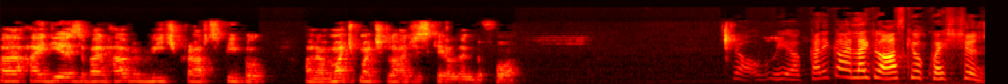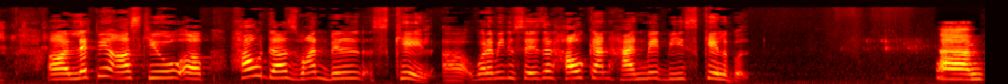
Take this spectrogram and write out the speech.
uh, ideas about how to reach craftspeople on a much, much larger scale than before. Sure. Kanika, I'd like to ask you a question. Uh, let me ask you, uh, how does one build scale? Uh, what I mean to say is that how can handmade be scalable? Um,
